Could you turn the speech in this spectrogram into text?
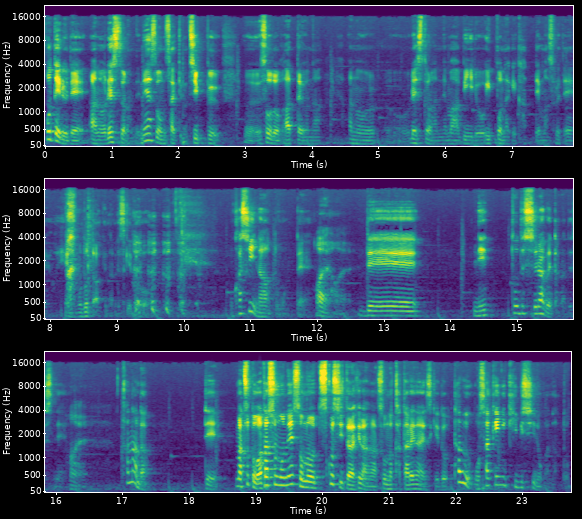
ホテルであのレストランでねそのさっきのチップう騒動があったようなあのレストランでまあビールを1本だけ買って、まあ、それで部屋に戻ったわけなんですけど おかしいなと思って。はいはでネットで調べたらですねいはい。カナダで、まあ、ちょっと私もねその少しいただけならそんな語れないですけど多分お酒に厳しいのかなと。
